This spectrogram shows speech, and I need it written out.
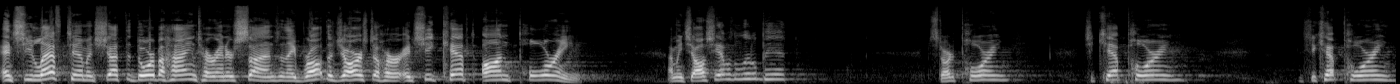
And she left him and shut the door behind her and her sons, and they brought the jars to her, and she kept on pouring. I mean, she, all she had was a little bit. Started pouring. She kept pouring. She kept pouring.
